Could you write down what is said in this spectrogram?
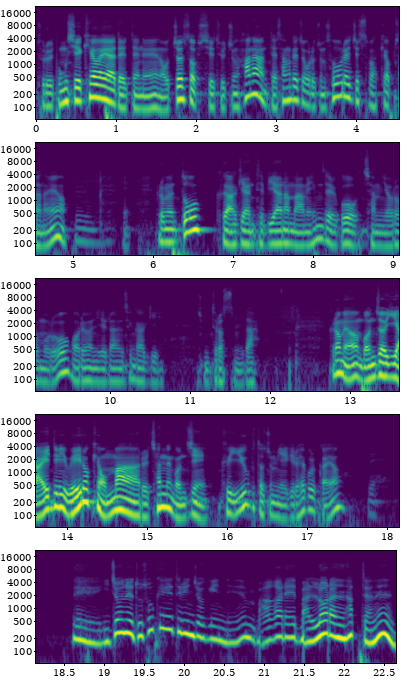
둘을 동시에 케어해야 될 때는 어쩔 수 없이 둘 중 하나한테 상대적으로 좀 소홀해질 수밖에 없잖아요. 음. 그러면 또 그 아기한테 미안한 마음에 힘들고 참 여러모로 어려운 일이라는 생각이 좀 들었습니다. 그러면 먼저 이 아이들이 왜 이렇게 엄마를 찾는 건지 그 이유부터 좀 얘기를 해볼까요? 네, 이전에도 소개해드린 적이 있는 마가렛 말러라는 학자는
